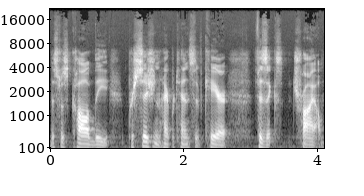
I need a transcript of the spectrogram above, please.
This was called the Precision Hypertensive Care Physics Trial.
